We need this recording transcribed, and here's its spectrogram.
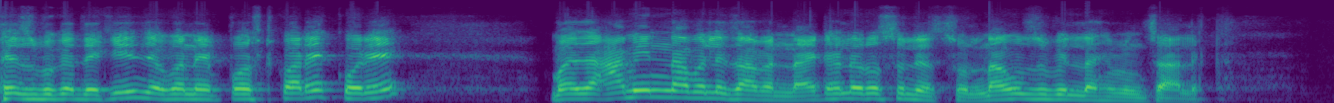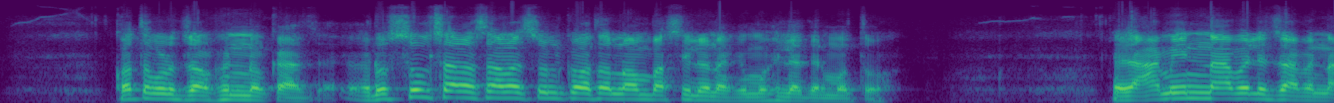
ফেসবুকে দেখি যখন পোস্ট করে করে মানে আমিন না বলে যাবেন না, এটা হলো রসুলের চুল নাউজুবিল্লাহিমিন চালেক কত বড় জঘন্য কাজ। রসুল সাল্লাহ চুল কত লম্বা ছিল নাকি মহিলাদের মতো? আমিন না বলে যাবেন না।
